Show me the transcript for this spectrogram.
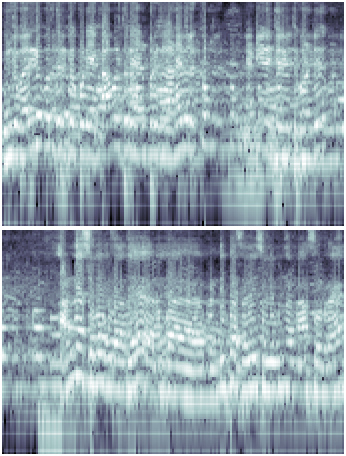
இங்கு வருகை புரிந்திருக்கக்கூடிய காவல்துறை அன்பர்கள் அனைவருக்கும் நன்றியினை தெரிவித்துக் கொண்டு அண்ணன் சொல்லக்கூடாது. நம்ம கண்டிப்பா சரி சொல்லி நான் சொல்றேன்.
